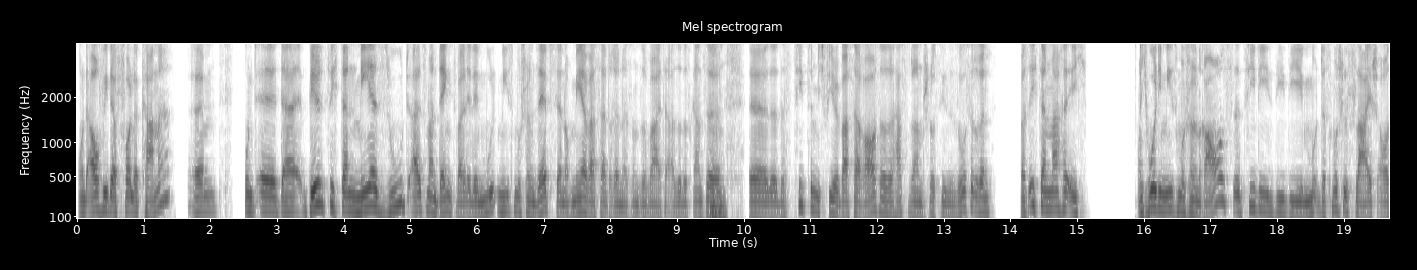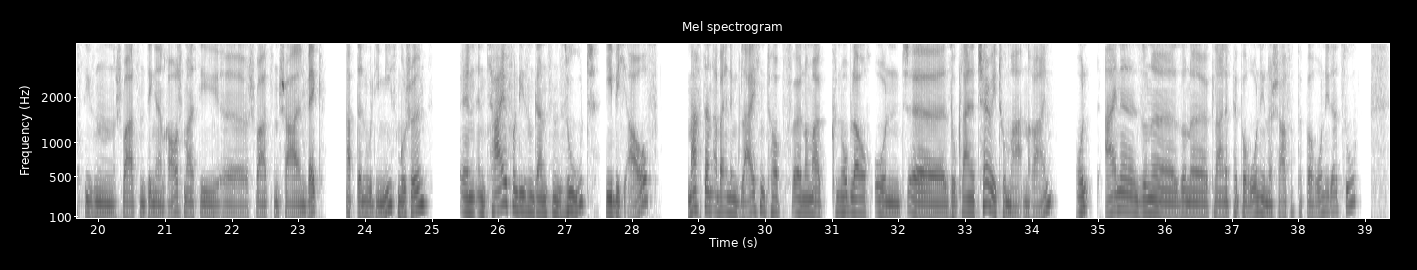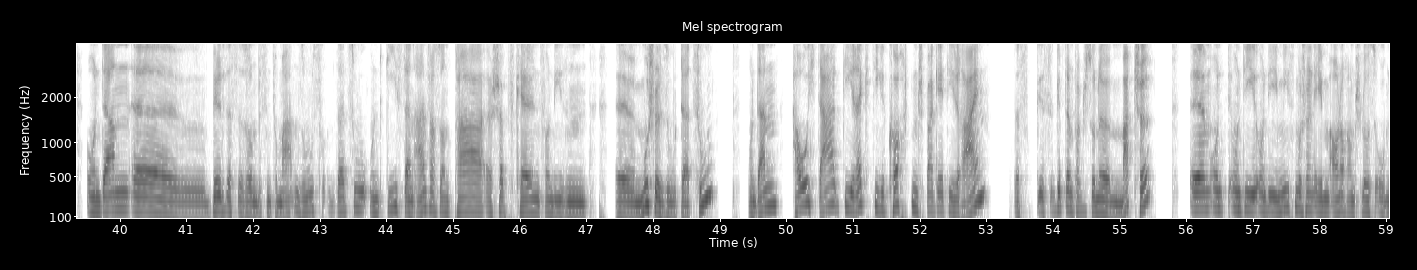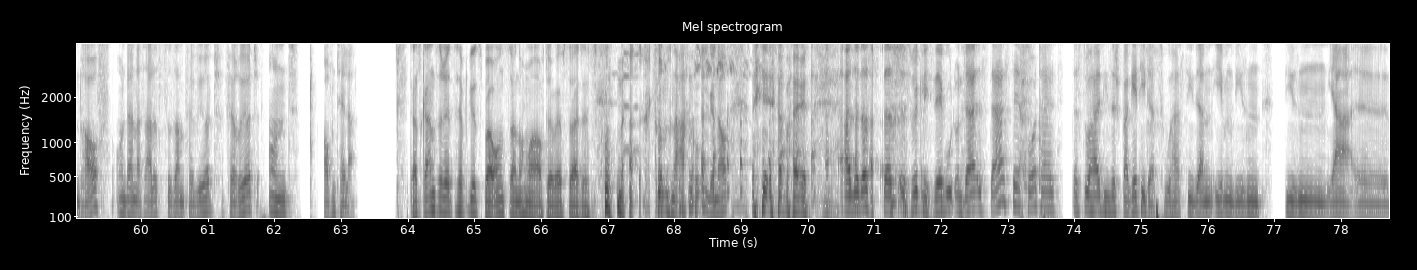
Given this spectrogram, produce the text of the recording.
und auch wieder volle Kanne. Ähm, Und äh, da bildet sich dann mehr Sud, als man denkt, weil in den Miesmuscheln selbst ja noch mehr Wasser drin ist und so weiter. Also das Ganze, mhm. äh, das zieht ziemlich viel Wasser raus, also hast du dann am Schluss diese Soße drin. Was ich dann mache, ich, ich hole die Miesmuscheln raus, äh, ziehe die, die, die, das Muschelfleisch aus diesen schwarzen Dingern raus, schmeiß die äh, schwarzen Schalen weg, hab dann nur die Miesmuscheln. Ein, ein Teil von diesem ganzen Sud hebe ich auf, Mach dann aber in dem gleichen Topf äh, nochmal Knoblauch und äh, so kleine Cherry-Tomaten rein. Und eine, so eine, so eine kleine Peperoni, eine scharfe Peperoni dazu. Und dann äh, bildet das so ein bisschen Tomatensauce dazu und gießt dann einfach so ein paar äh, Schöpfkellen von diesem äh, Muschelsud dazu. Und dann haue ich da direkt die gekochten Spaghetti rein. Das ist, gibt dann praktisch so eine Matsche ähm, und, und, die, und die Miesmuscheln eben auch noch am Schluss obendrauf und dann das alles zusammen verwirrt, verrührt und auf den Teller. Das ganze Rezept gibt es bei uns dann nochmal auf der Webseite zum Nachgucken. Zum Nachgucken, genau. ja, weil, also das, das ist wirklich sehr gut. Und da ist, da ist der Vorteil, dass du halt diese Spaghetti dazu hast, die dann eben diesen, diesen, ja, äh,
